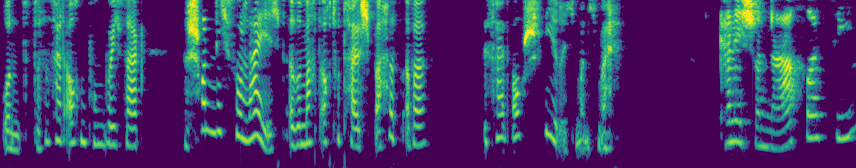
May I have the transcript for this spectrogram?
Und das ist halt auch ein Punkt, wo ich sage, schon nicht so leicht. Also macht auch total Spaß, aber ist halt auch schwierig manchmal. Kann ich schon nachvollziehen.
